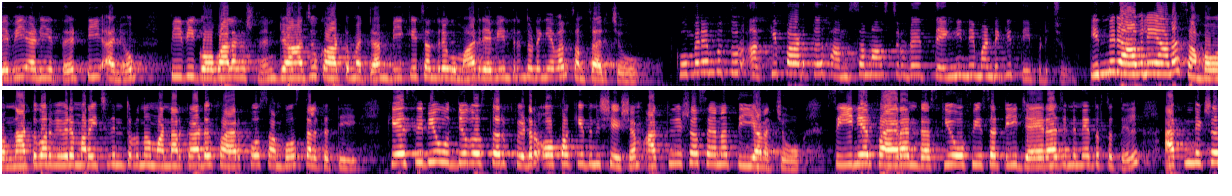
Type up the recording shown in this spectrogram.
Ravi Adiyath T Anoop P V Gopalakrishnan Raju Kattumattam B K Chandrakumar Raveendran തുടങ്ങിയവർ സംസാരിച്ചു. കുമരംപുത്തൂർ അക്കിപ്പാടത്ത് ഹംസ മാസ്റ്ററുടെ തെങ്ങിന്റെ മണ്ടയ്ക്ക് തീപിടിച്ചു. ഇന്ന് രാവിലെയാണ് സംഭവം. നാട്ടുകാർ വിവരം അറിയിച്ചതിനെ തുടർന്ന് മണ്ണാർക്കാട് ഫയർഫോഴ്സ് സംഭവ സ്ഥലത്തെത്തി. കെ സി ബി ഉദ്യോഗസ്ഥർ ഫിഡർ ഓഫാക്കിയതിനു ശേഷം അഗ്നിരക്ഷാ സേന തീയണച്ചു. Senior fire and rescue officer T ജയരാജന്റെ നേതൃത്വത്തിൽ അഗ്നിരക്ഷാ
